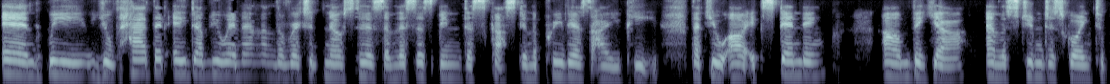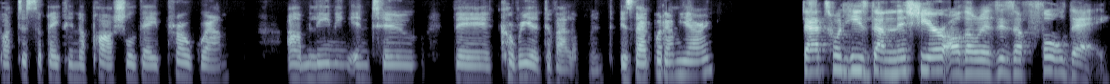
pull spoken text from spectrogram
And we, you've had that AWN and the written notice, and this has been discussed in the previous IEP, that you are extending um, the year and the student is going to participate in a partial day program, um, leaning into their career development. Is that what I'm hearing? That's what he's done this year, although it is a full day.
